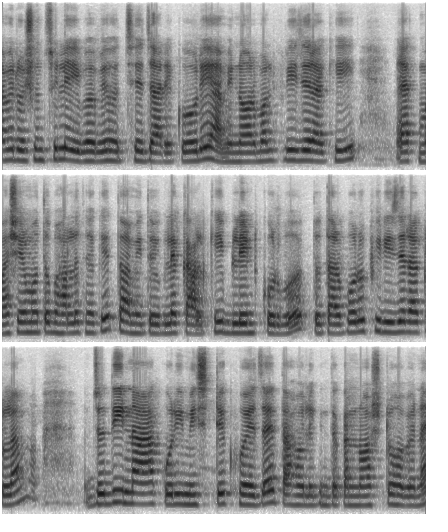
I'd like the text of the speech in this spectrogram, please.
আমি রসুন চুলে এইভাবে হচ্ছে জারে করে আমি নর্মাল ফ্রিজে রাখি, এক মাসের মতো ভালো থাকে। তো আমি তো এগুলো কালকেই ব্লেন্ড করব। তো তারপরও ফ্রিজে রাখলাম। যদি না করি মিস্টেক হয়ে যায়, তাহলে কিন্তু আর নষ্ট হবে না।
